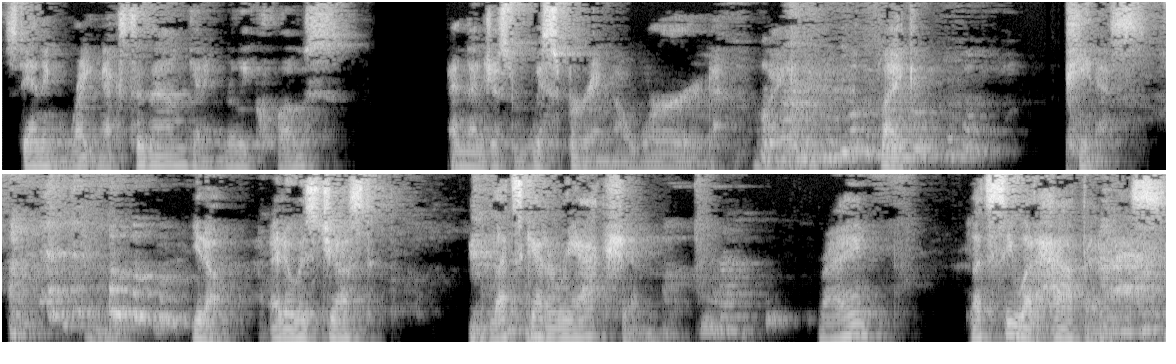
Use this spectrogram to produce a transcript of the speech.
standing right next to them, getting really close, and then just whispering a word like, like penis. You know, and it was just, let's get a reaction, right? Let's see what happens.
